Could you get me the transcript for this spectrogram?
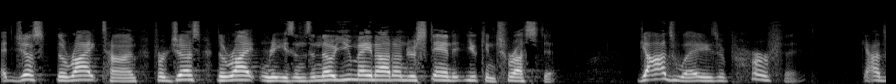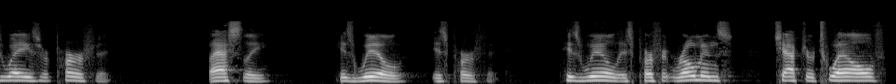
at just the right time, for just the right reasons. And though you may not understand it, you can trust it. God's ways are perfect. God's ways are perfect. Lastly, His will is perfect. His will is perfect. Romans chapter 12,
